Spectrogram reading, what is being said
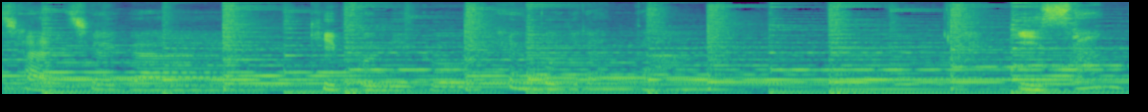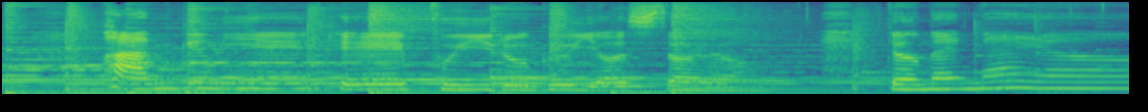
자체가 기쁨이고 행복이란다. 이상 개 브이로그였어요. 또 만나요.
